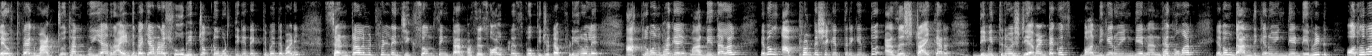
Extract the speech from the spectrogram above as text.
left back Mark Zothanpuia right ব্যাকে আমরা সৌভিক চক্রবর্তীকে দেখতে পেতে পারি। সেন্ট্রাল মিডফিল্ডে জিকসন সিং তার পাশে সল ক্রেসপো কিছুটা ফ্রি রোলে আক্রমণ ভাগে মাদি তালাল এবং আপফ্রন্টে সেক্ষেত্রে কিন্তু as a striker Dimitrios Diamantakos বাঁ দিকের উইং দিয়ে নান্ধা কুমার এবং ডান দিকের উইং দিয়ে ডেভিড অথবা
